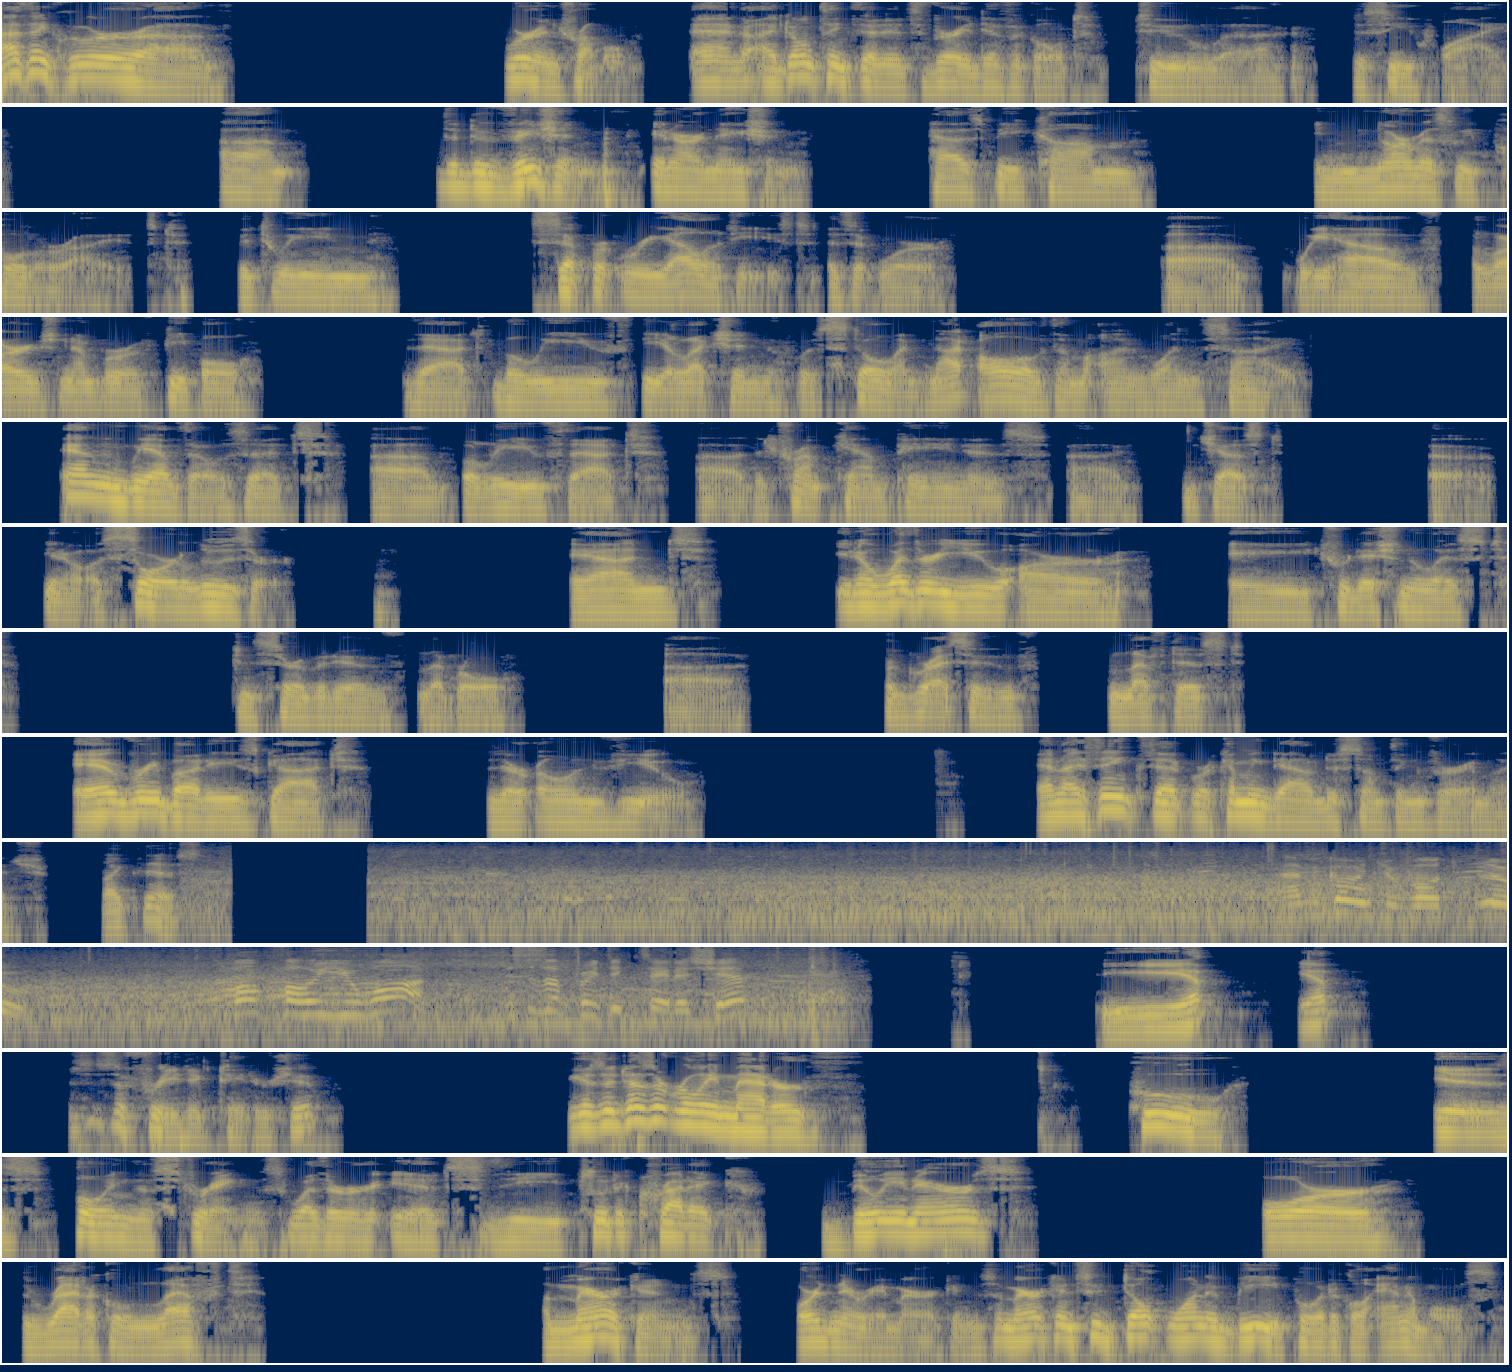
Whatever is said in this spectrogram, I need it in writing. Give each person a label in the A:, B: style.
A: I think we're uh, we're in trouble, and I don't think that it's very difficult to uh, to see why. Um, the division in our nation has become enormously polarized between separate realities, as it were. Uh, we have a large number of people that believe the election was stolen, not all of them on one side. And we have those that uh, believe that uh, the Trump campaign is uh, just, uh, you know, a sore loser. And, you know, whether you are a traditionalist, conservative, liberal, uh, progressive, leftist, everybody's got their own view. And I think that we're coming down to something very much like this.
B: I'm going to vote blue.
C: Vote for who you want. This is a free dictatorship.
A: Yep, yep. This is a free dictatorship. Because it doesn't really matter who is pulling the strings, whether it's the plutocratic billionaires or the radical left. Americans, ordinary Americans, Americans who don't want to be political animals,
